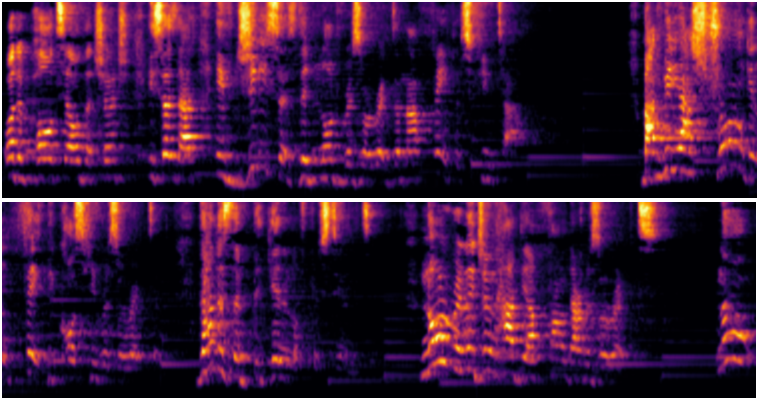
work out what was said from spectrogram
What did Paul tell the church? He says that if Jesus did not resurrect, then our faith is futile. But we are strong in faith because he resurrected. That is the beginning of Christianity. No religion had their founder resurrect. No.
